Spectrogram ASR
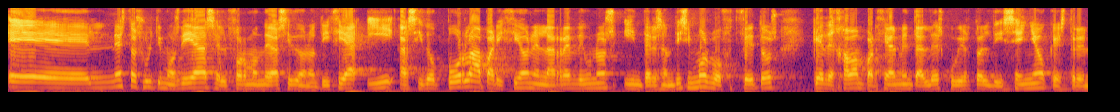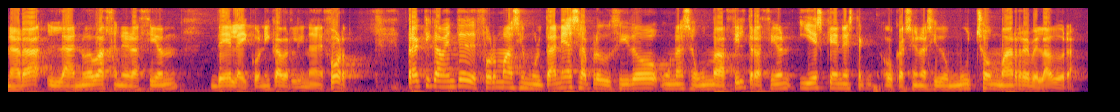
eh, en estos últimos días el Ford Mondeo ha sido noticia y ha sido por la aparición en la red de unos interesantísimos bocetos que dejaban parcialmente al descubierto el diseño que estrenará la nueva generación de la icónica berlina de Ford. Prácticamente de forma simultánea se ha producido una segunda filtración y es que en esta ocasión ha sido mucho más reveladora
